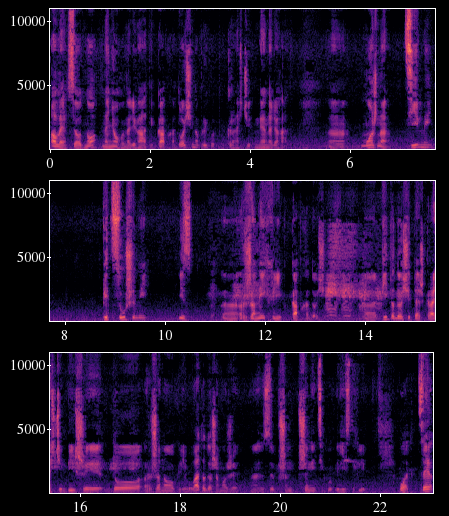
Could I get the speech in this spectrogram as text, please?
але все одно на нього налягати капха дощі, наприклад, краще не налягати. Е, Можна цільний, підсушений із ржаний хліб капха доші. Е, Піта доші теж краще більше до ржаного хлібу. Вата доша може е, з пшениці їсти хліб. От, це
